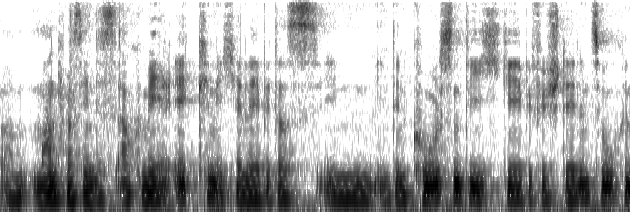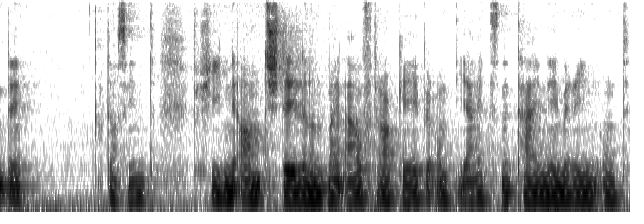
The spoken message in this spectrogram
Ähm, manchmal sind es auch mehr Ecken. Ich erlebe das in, in den Kursen, die ich gebe für Stellensuchende da sind verschiedene Amtsstellen und mein Auftraggeber und die einzelne Teilnehmerin und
